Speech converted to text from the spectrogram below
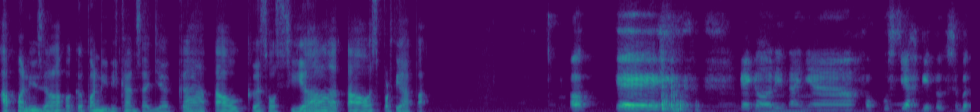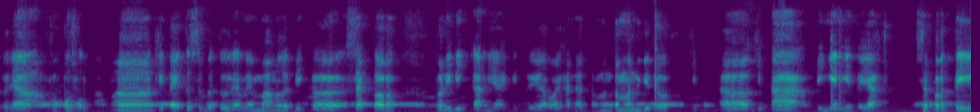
apa nih Zal? Apa ke pendidikan saja kah? Atau ke sosial? Atau seperti apa? Oke. Oke, kalau ditanya fokus ya gitu, sebetulnya fokus utama kita itu sebetulnya memang lebih ke sektor pendidikan ya gitu ya Roy dan teman-teman gitu. Uh, kita pingin gitu ya, seperti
